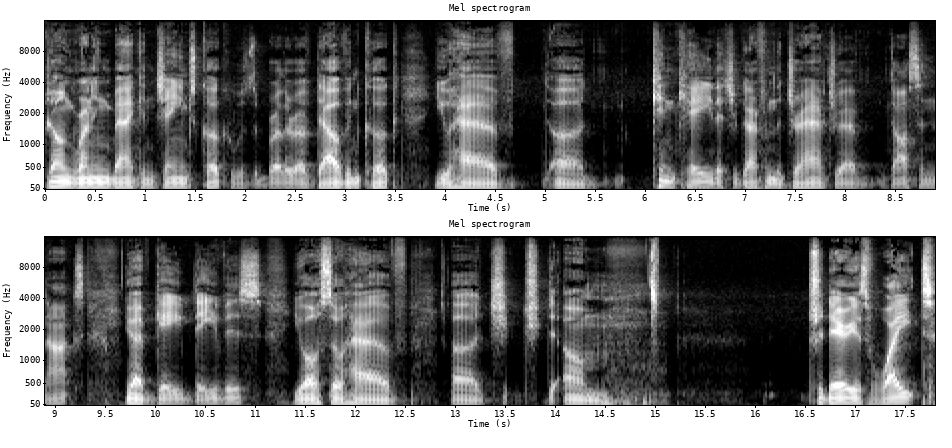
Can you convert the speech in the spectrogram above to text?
young running back in James Cook, who was the brother of Dalvin Cook. You have uh, Kincaid that you got from the draft. You have Dawson Knox. You have Gabe Davis. You also have uh, Ch- Ch- um, Tre'Davious White.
